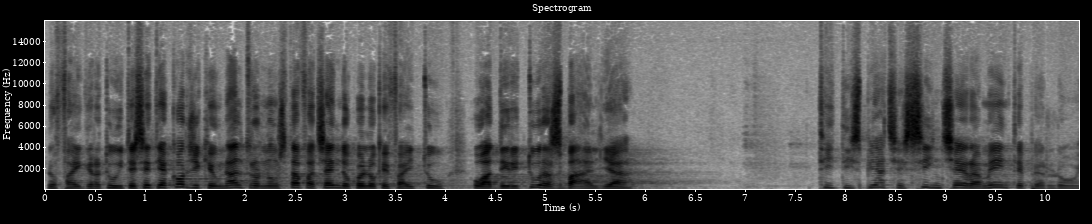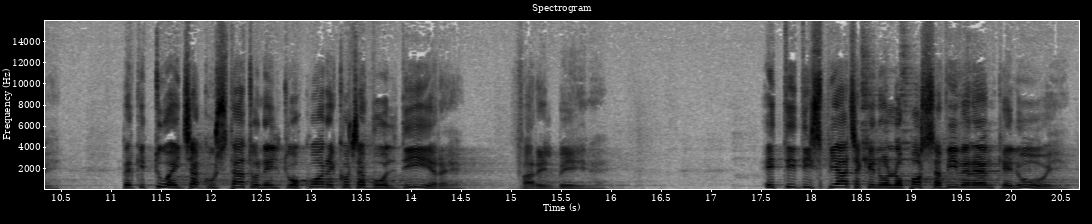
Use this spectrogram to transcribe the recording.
lo fai gratuito. E se ti accorgi che un altro non sta facendo quello che fai tu o addirittura sbaglia, ti dispiace sinceramente per lui, perché tu hai già gustato nel tuo cuore cosa vuol dire fare il bene. E ti dispiace che non lo possa vivere anche lui.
